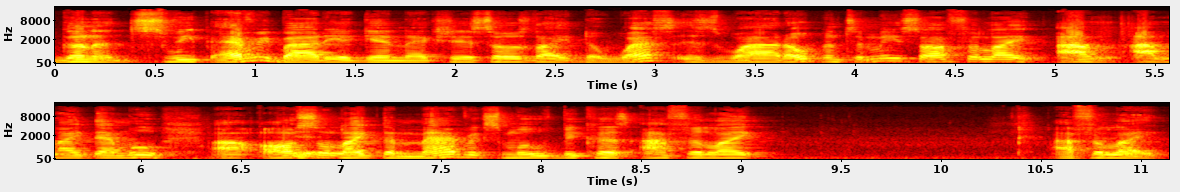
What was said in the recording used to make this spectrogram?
gonna sweep everybody again next year. So it's like the West is wide open to me. So I feel like I I like that move. I also like the Mavericks move because I feel like I feel like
